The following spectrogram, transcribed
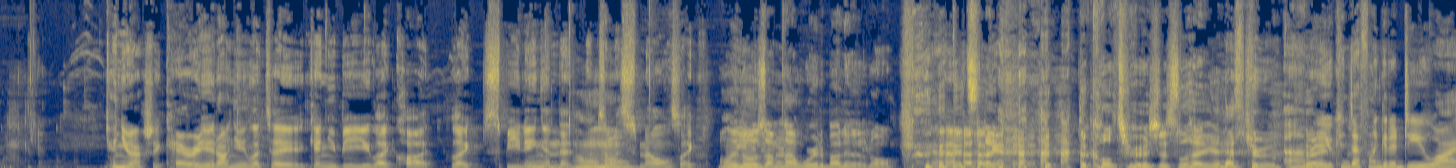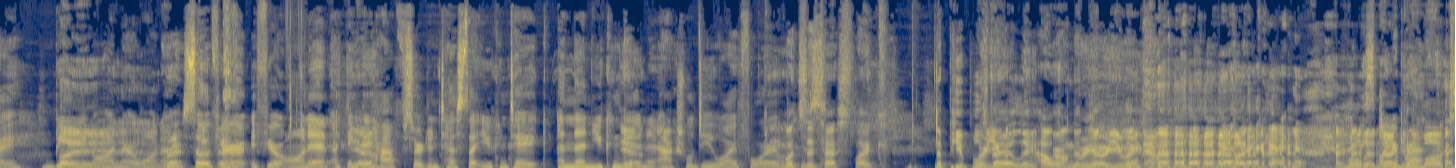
Can you actually carry it on you? Let's say, can you be like caught like speeding and that don't know. smells like? all I know is I'm not worried about it at all. it's like the culture is just like eh. That's true, Um, right? You can definitely get a DUI being Oh, yeah, yeah, on yeah, marijuana. Right. So if you're if you're on it, I think they have certain tests that you can take, and then you can get Yeah. an actual DUI for it. What's the test like? the pupils you, dilate. how or the- hungry are you right now? Like, They hold a Smell your jack in the box.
